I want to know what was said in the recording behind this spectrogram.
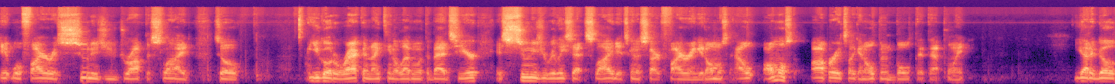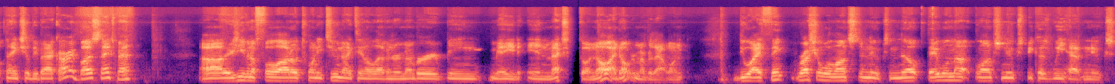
it will fire as soon as you drop the slide. So you go to rack a 1911 with a bad sear as soon as you release that slide it's going to start firing it almost out almost operates like an open bolt at that point you got to go thanks you'll be back all right buzz thanks man uh, there's even a full auto 22 1911 remember being made in mexico. No i don't remember that one. Do i think russia will launch the nukes? No they will not launch nukes because we have nukes.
